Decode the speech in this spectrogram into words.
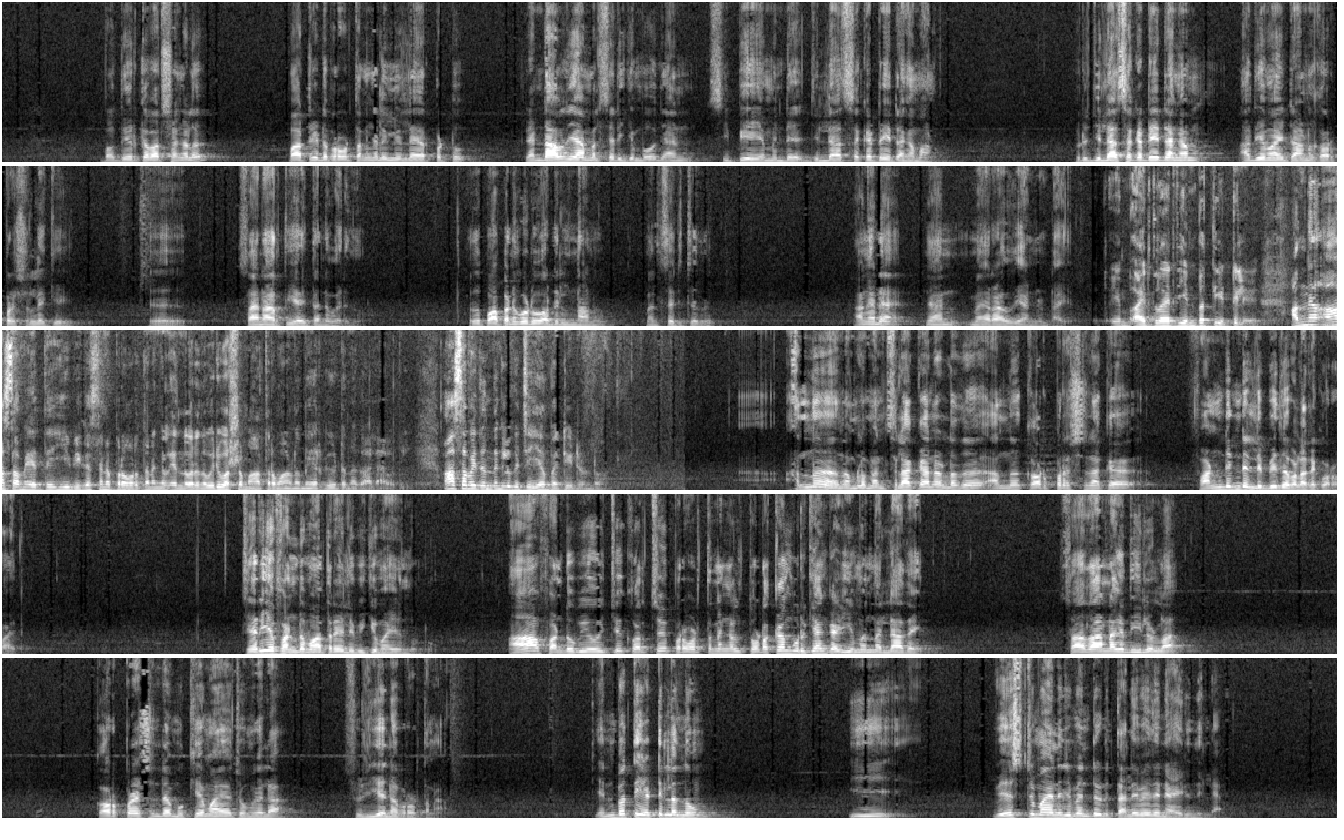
അപ്പോൾ ദീർഘവർഷങ്ങൾ പാർട്ടിയുടെ പ്രവർത്തനങ്ങളിലെല്ലാം ഏർപ്പെട്ടു. രണ്ടാമത് ഞാൻ മത്സരിക്കുമ്പോൾ ഞാൻ സി പി ഐ എമ്മിന്റെ ജില്ലാ സെക്രട്ടേറിയറ്റ് അംഗമാണ്. ഒരു ജില്ലാ സെക്രട്ടേറിയറ്റ് അംഗം ആദ്യമായിട്ടാണ് കോർപ്പറേഷനിലേക്ക് സ്ഥാനാർത്ഥിയായി തന്നെ വരുന്നത്. അത് പാപ്പനകോട് വാർഡിൽ നിന്നാണ് മത്സരിച്ചത്. അങ്ങനെ ഞാൻ മേയറാവുകയാണ് ഉണ്ടായത്. ആയിരത്തി തൊള്ളായിരത്തി എൺപത്തി എട്ടിൽ അന്ന് ആ സമയത്ത് ഈ വികസന പ്രവർത്തനങ്ങൾ എന്ന് പറയുന്ന ഒരു വർഷം മാത്രമാണ് മേയർക്ക് കിട്ടുന്ന കാലാവധി. ആ സമയത്ത് എന്തെങ്കിലുമൊക്കെ ചെയ്യാൻ പറ്റിയിട്ടുണ്ടോ? അന്ന് നമ്മൾ മനസ്സിലാക്കാനുള്ളത് അന്ന് കോർപ്പറേഷനൊക്കെ ഫണ്ടിന്റെ ലഭ്യത വളരെ കുറവായിരുന്നു. ചെറിയ ഫണ്ട് മാത്രമേ ലഭിക്കുമായിരുന്നുള്ളൂ ആ ഫണ്ട് ഉപയോഗിച്ച് കുറച്ച് പ്രവർത്തനങ്ങൾ തുടക്കം കുറിക്കാൻ കഴിയുമെന്നല്ലാതെ സാധാരണഗതിയിലുള്ള കോർപ്പറേഷന്റെ മുഖ്യമായ ചുമതല ശുചീകരണ പ്രവർത്തനമാണ് എൺപത്തി എട്ടിലൊന്നും ഈ വേസ്റ്റ് മാനേജ്മെന്റ് ഒരു തലവേദന ആയിരുന്നില്ല.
